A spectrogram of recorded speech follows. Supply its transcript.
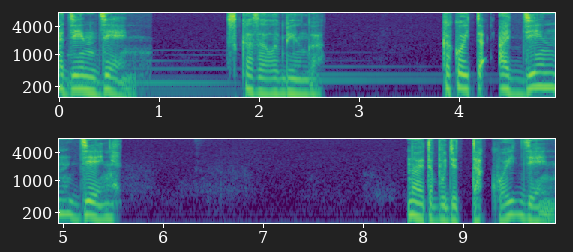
Один день», — сказала Бинго. «Какой-то один день. Но это будет такой день,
